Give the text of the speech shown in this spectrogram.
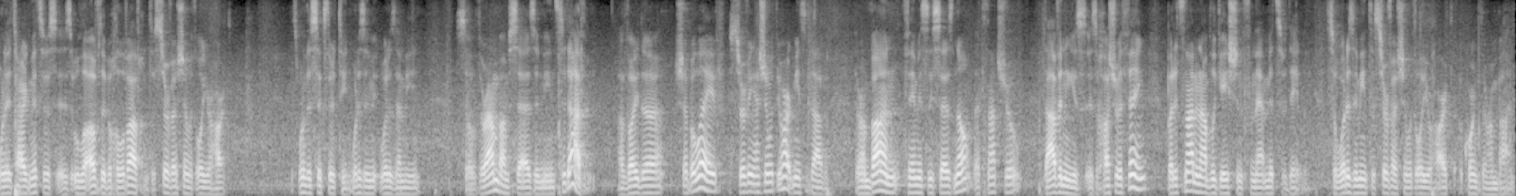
One of the Torah mitzvahs is ula avda b'chol to serve Hashem with all your heart. It's one of the six thirteen. What does it? What does that mean? So the Rambam says it means to daven. Avoida shabalev, serving Hashem with your heart means to daven. The Ramban famously says, no, that's not true. Davening is, is a chashuv thing, but it's not an obligation from that mitzvah daily. So what does it mean to serve Hashem with all your heart, according to the Ramban?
